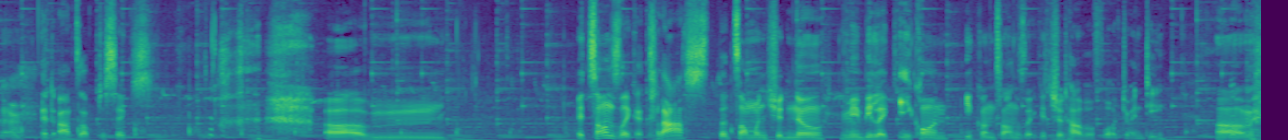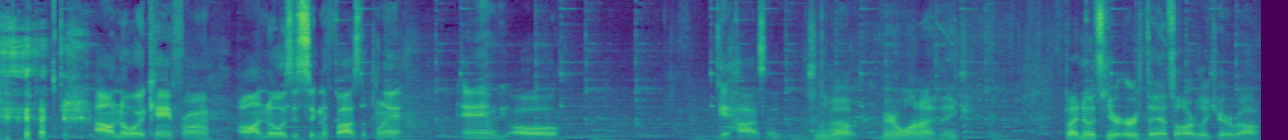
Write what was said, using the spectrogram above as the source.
it adds up to 6. um it sounds like a class that someone should know, maybe like econ. Econ sounds like it should have a 420. Um, I don't know where it came from. All I know is it signifies the plant, and we all get high as hell. Something about marijuana, I think. But I know it's near Earth Day. That's all I really care about.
